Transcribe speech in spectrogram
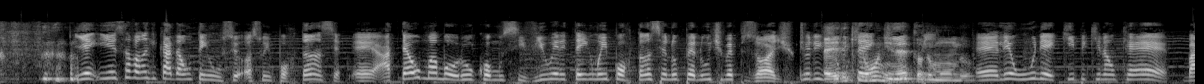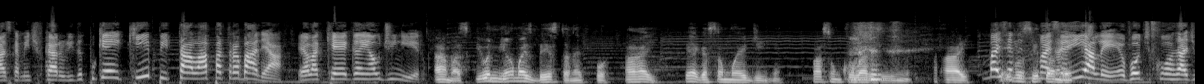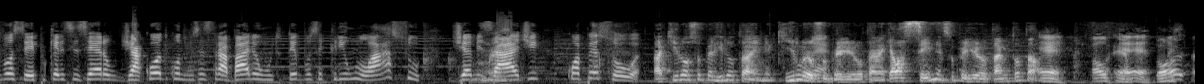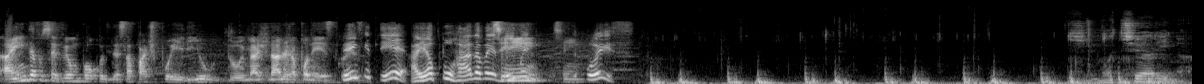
E, e você tá falando que cada um tem seu- a sua importância. É, até o Mamoru, como civil, ele tem uma importância no penúltimo episódio. Ele É ele que a une, né, equipe. todo mundo. É, ele une a equipe que não quer basicamente ficar unida, porque a equipe tá lá pra trabalhar. Ela quer ganhar o dinheiro. Ah, mas que união mais besta, né? Tipo, ai, pega essa moedinha, faça um colarzinho. Ai. Mas eles, mas aí, Ale, eu vou discordar de você, porque eles fizeram, de acordo com quando vocês trabalham muito tempo, você cria um laço de amizade com a pessoa. Aquilo é o Super Hero Time, aquilo é, o É. Super Hero Time, aquela cena é Super Hero Time total. É, falta. É, É, só- Ainda você vê um pouco dessa parte pueril do imaginário japonês. por tem exemplo. que ter. Aí a porrada vai vir mais Sim, sim. depois. 気持ち悪いな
